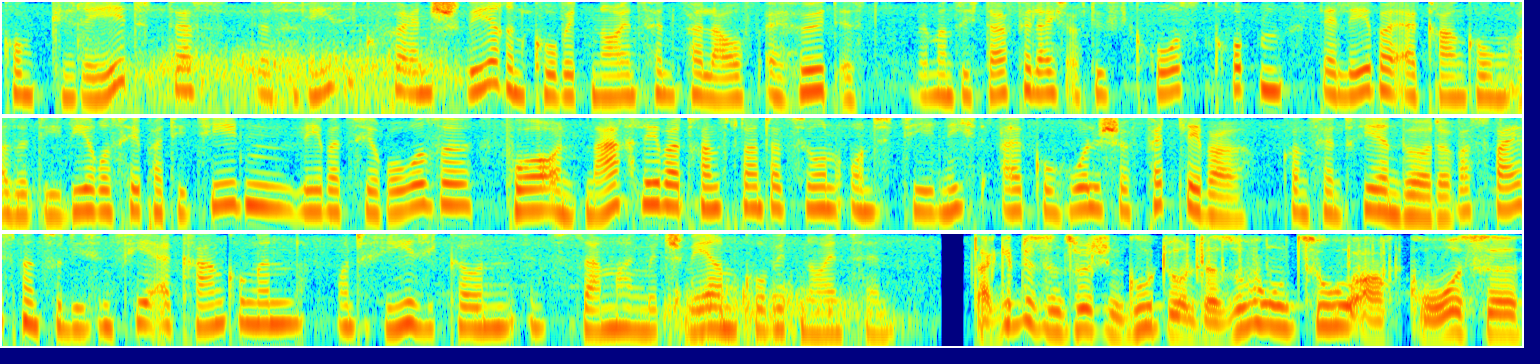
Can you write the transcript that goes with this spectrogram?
konkret, dass das Risiko für einen schweren Covid-19-Verlauf erhöht ist? Wenn man sich da vielleicht auf die großen Gruppen der Lebererkrankungen, also die Virushepatitiden, Leberzirrhose, Vor- und Nachlebertransplantation und die nicht alkoholische Fettleber konzentrieren würde. Was weiß man zu diesen vier Erkrankungen und Risiken im Zusammenhang mit schwerem Covid-19? Da gibt es inzwischen gute Untersuchungen zu, auch große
